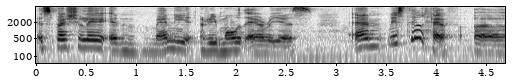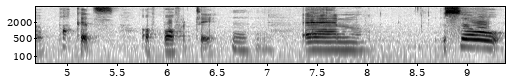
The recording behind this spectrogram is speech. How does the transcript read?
especially in many remote areas, and we still have uh, pockets of poverty, Mm-hmm. and so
